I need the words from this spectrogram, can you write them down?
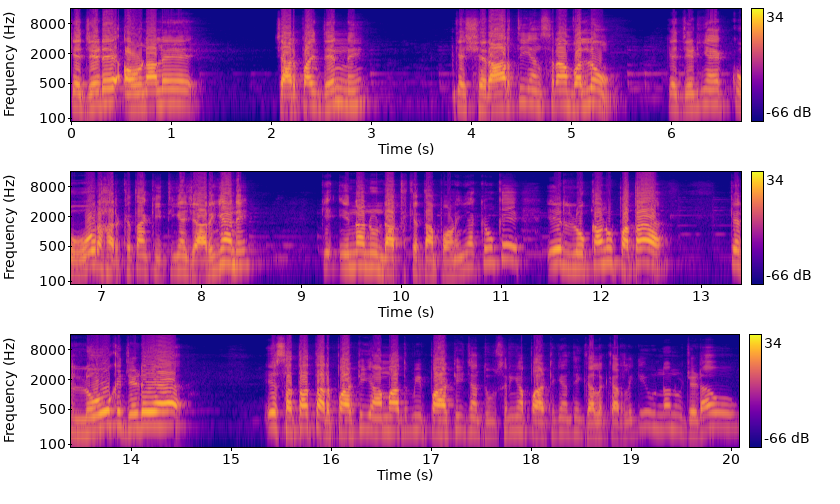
ਕਿ ਜਿਹੜੇ ਆਉਣ ਵਾਲੇ 4-5 ਦਿਨ ਨੇ, ਕਿ ਸ਼ਰਾਰਤੀ ਅੰਸਰਾਂ ਵੱਲੋਂ, ਕਿ ਜਿਹੜੀਆਂ ਇਹ ਘੋਰ ਹਰਕਤਾਂ ਕੀਤੀਆਂ ਜਾ ਰਹੀਆਂ ਨੇ, ਕਿ ਇਹਨਾਂ ਨੂੰ ਨੱਥ ਕਿੱਦਾਂ ਪਾਉਣੀ ਆ ਕਿਉਂਕਿ ਇਹ ਲੋਕਾਂ ਨੂੰ ਪਤਾ ਹੈ ਕਿ ਲੋਕ ਜਿਹੜੇ ਆ, ਇਹ ਸੱਤਾਧਰ ਪਾਰਟੀ, ਆਮ ਆਦਮੀ ਪਾਰਟੀ ਜਾਂ ਦੂਸਰੀਆਂ ਪਾਰਟੀਆਂ ਦੀ ਗੱਲ ਕਰ ਲਈਏ, ਉਹਨਾਂ ਨੂੰ ਜਿਹੜਾ ਉਹ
